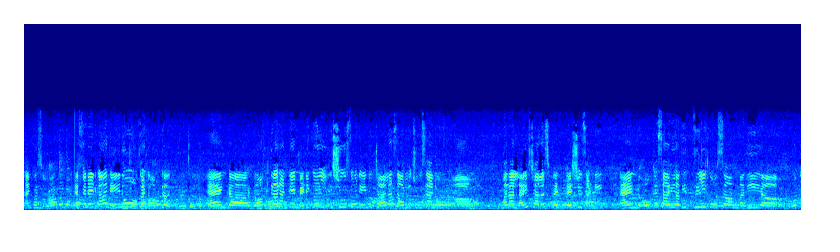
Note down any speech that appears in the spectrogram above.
thank you so much డెఫినెట్గా నేను ఒక డాక్టర్ అండ్ డాక్టర్ అంటే మెడికల్ ఇష్యూస్తో నేను చాలాసార్లు చూశాను. Um, మన లైఫ్ చాలా ప్రెషియస్ అండి. అండ్ ఒకసారి అది థ్రిల్ కోసం అది ఒక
